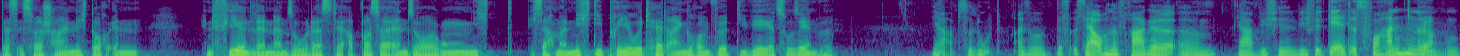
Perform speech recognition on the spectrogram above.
Das ist wahrscheinlich doch in, in vielen Ländern so, dass der Abwasserentsorgung nicht, ich sag mal, nicht die Priorität eingeräumt wird, die wir jetzt so sehen würden. Ja, absolut. Also das ist ja auch eine Frage, ähm, ja, wie viel, wie viel Geld ist vorhanden? Ja. Ähm,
